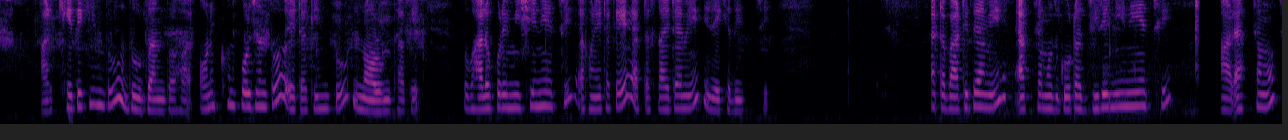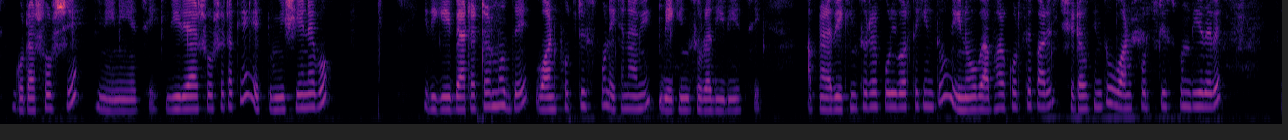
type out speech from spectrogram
আর খেতে কিন্তু দুর্দান্ত হয়। অনেকক্ষণ পর্যন্ত এটা কিন্তু নরম থাকে। তো ভালো করে মিশিয়ে নিয়েছি। এখন এটাকে একটা সাইডে আমি রেখে দিচ্ছি। একটা বাটিতে আমি এক চামচ গোটা জিরে নিয়ে নিয়েছি আর এক চামচ গোটা সর্ষে নিয়ে নিয়েছি। জিরে আর সর্ষেটাকে একটু মিশিয়ে নেব। এদিকে এই ব্যাটারটার মধ্যে ওয়ান ফোর স্পুন এখানে আমি বেকিং সোডা দিয়ে দিয়েছি। আপনারা বেকিং সোডার পরিবর্তে কিন্তু ইনোও ব্যবহার করতে পারেন, সেটাও কিন্তু ওয়ান ফোর স্পুন দিয়ে দেবে।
